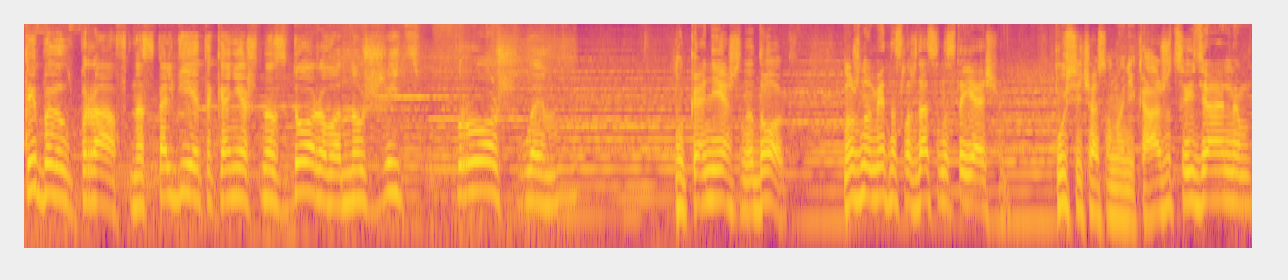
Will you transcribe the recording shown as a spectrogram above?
Ты был прав. Ностальгия – это, конечно, здорово, но жить прошлым... Ну, конечно, док. Нужно уметь наслаждаться настоящим. Пусть сейчас оно не кажется идеальным.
